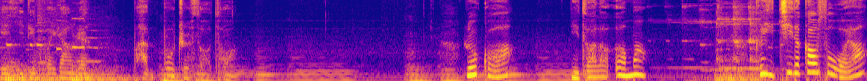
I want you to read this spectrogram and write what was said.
也一定会让人很不知所措。如果。你做了噩梦，可以记得告诉我哟。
